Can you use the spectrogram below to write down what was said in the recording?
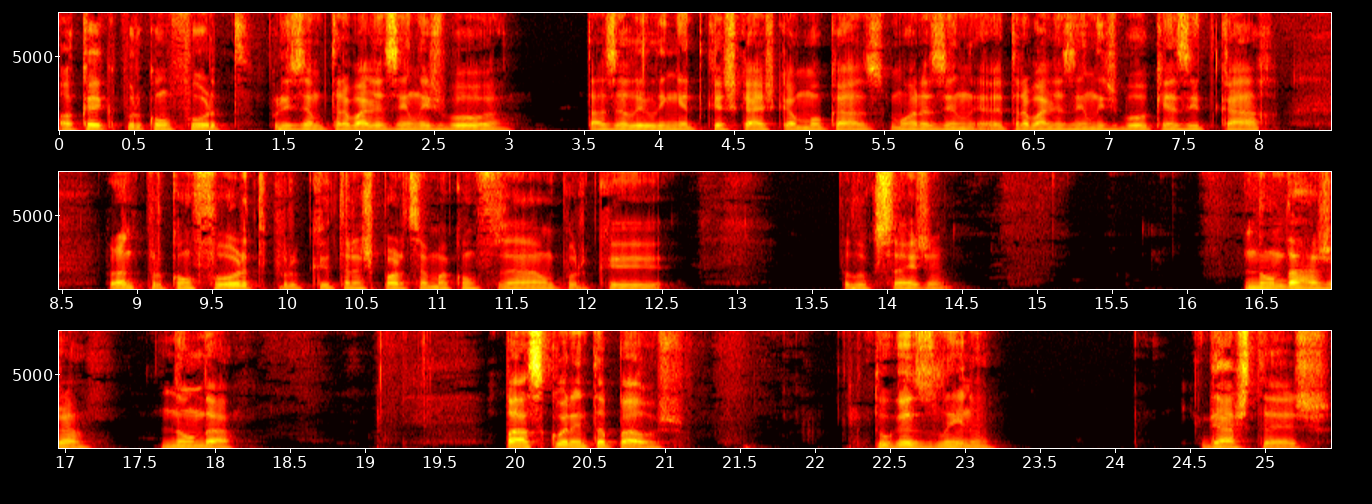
Ok, que por conforto, por exemplo, trabalhas em Lisboa, estás ali linha de Cascais, que é o meu caso, moras em, eh, trabalhas em Lisboa, queres ir de carro, pronto, por conforto, porque transportes é uma confusão, porque pelo que seja, não dá já, não dá. Passo 40 paus, tu gasolina, gastas,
